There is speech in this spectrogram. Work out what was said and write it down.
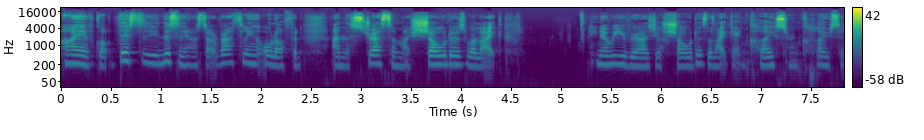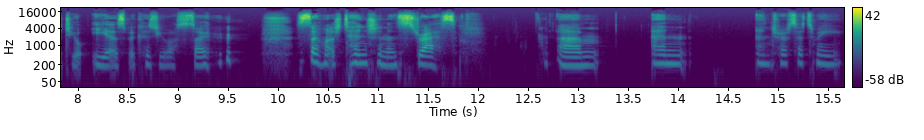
I have got this to do and this and I started rattling it all off and, and the stress on my shoulders were like you know where you realize your shoulders are like getting closer and closer to your ears because you are so so much tension and stress. Um and and Trev said to me,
